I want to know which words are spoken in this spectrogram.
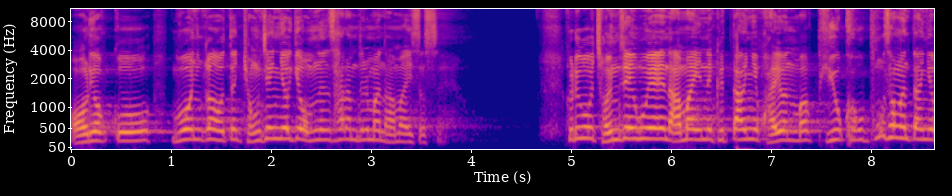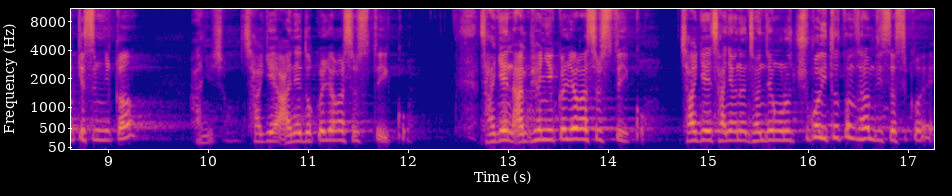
어렵고 무언가 어떤 경쟁력이 없는 사람들만 남아 있었어요. 그리고 전쟁 후에 남아 있는 그 땅이 과연 막 비옥하고 풍성한 땅이었겠습니까? 아니죠. 자기의 아내도 끌려갔을 수도 있고, 자기의 남편이 끌려갔을 수도 있고, 자기의 자녀는 전쟁으로 죽어 있었던 사람도 있었을 거예요.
